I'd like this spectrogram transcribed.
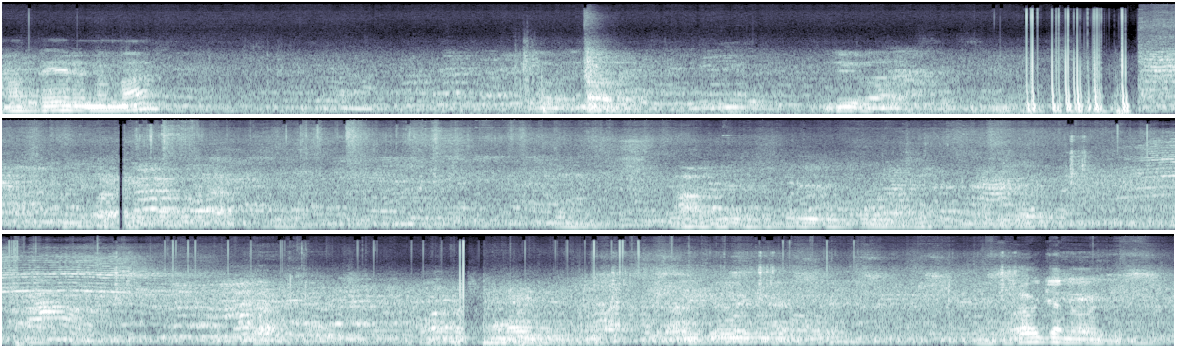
Ma bene mamma? Olha nós.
